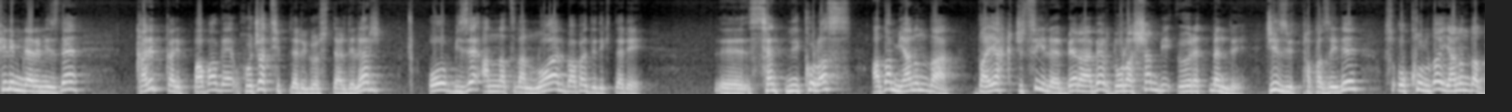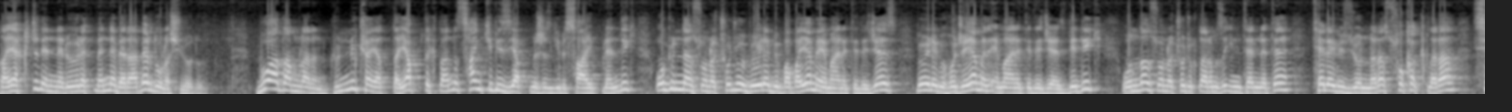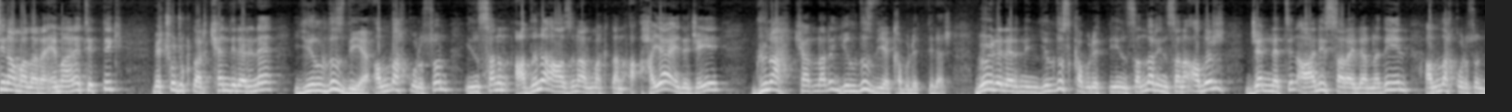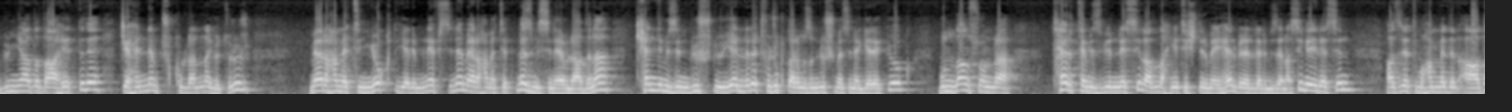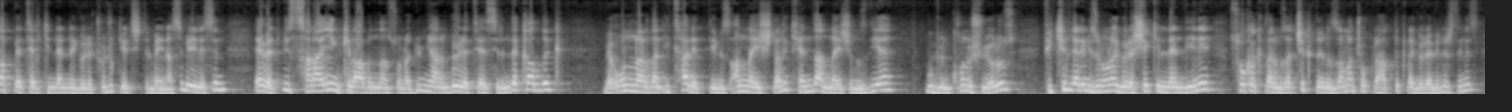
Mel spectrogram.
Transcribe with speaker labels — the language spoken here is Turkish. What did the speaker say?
Speaker 1: filmlerimizde garip garip baba ve hoca tipleri gösterdiler. O bize anlatılan Noel Baba dedikleri e, Saint Nicholas adam yanında dayakçısı ile beraber dolaşan bir öğretmendi. Cizvit papazıydı. Okulda yanında dayakçı denilen öğretmenle beraber dolaşıyordu. Bu adamların günlük hayatta yaptıklarını sanki biz yapmışız gibi sahiplendik. O günden sonra çocuğu böyle bir babaya mı emanet edeceğiz? Böyle bir hocaya mı emanet edeceğiz dedik. Ondan sonra çocuklarımızı internete, televizyonlara, sokaklara, sinemalara emanet ettik. Ve çocuklar kendilerine yıldız diye Allah korusun insanın adını ağzına almaktan haya edeceği günahkarları yıldız diye kabul ettiler. Böylelerinin yıldız kabul ettiği insanlar insanı alır cennetin âli saraylarına değil Allah korusun dünyada da ahirette de cehennem çukurlarına götürür. Merhametin yok diyelim nefsine merhamet etmez misin evladına? Kendimizin düştüğü yerlere çocuklarımızın düşmesine gerek yok. Bundan sonra tertemiz bir nesil Allah yetiştirmeyi her birerlerimize nasip eylesin. Hazreti Muhammed'in adab ve telkinlerine göre çocuk yetiştirmeyi nasip eylesin. Evet biz sanayi inkılabından sonra dünyanın böyle tesirinde kaldık ve onlardan ithal ettiğimiz anlayışları kendi anlayışımız diye bugün konuşuyoruz. Fikirlerimizin ona göre şekillendiğini sokaklarımıza çıktığınız zaman çok rahatlıkla görebilirsiniz.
